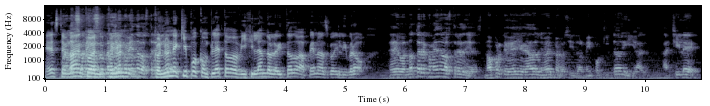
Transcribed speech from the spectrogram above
Este Bueno, man con, un, con equipo completo vigilándolo y todo, apenas, güey, libró. Te digo, no te recomiendo los tres días. No porque había llegado al nivel, pero sí dormí poquito y al, al chile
